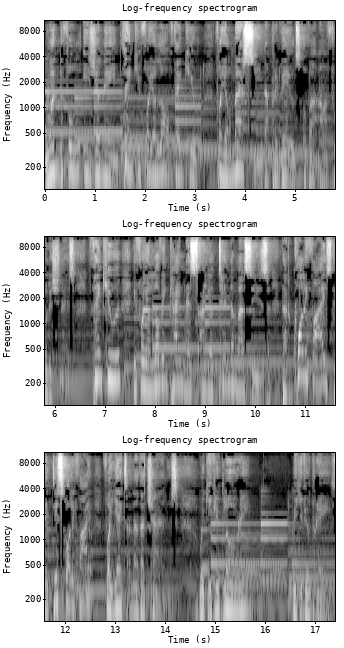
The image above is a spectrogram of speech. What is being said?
Wonderful is your name. Thank you for your love. Thank you for your mercy that prevails over our foolishness. Thank you for your loving kindness and your tender mercies that qualifies the disqualified for yet another chance. We give you glory. We give you praise.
